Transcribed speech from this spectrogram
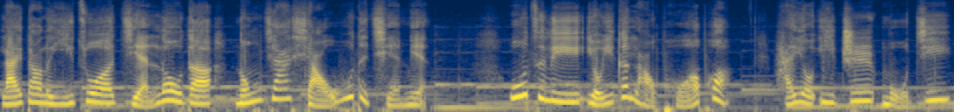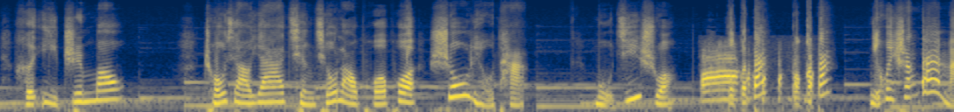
来到了一座简陋的农家小屋的前面。屋子里有一个老婆婆，还有一只母鸡和一只猫。丑小鸭请求老婆婆收留它。母鸡说：“咯咯哒，咯咯哒，你会生蛋吗？”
